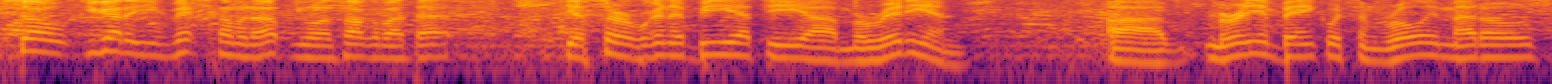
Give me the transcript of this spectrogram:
So you got an event coming up. You want to talk about that? Yes, sir. We're going to be at the uh, Meridian, uh, Meridian Banquets in Rolling Meadows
